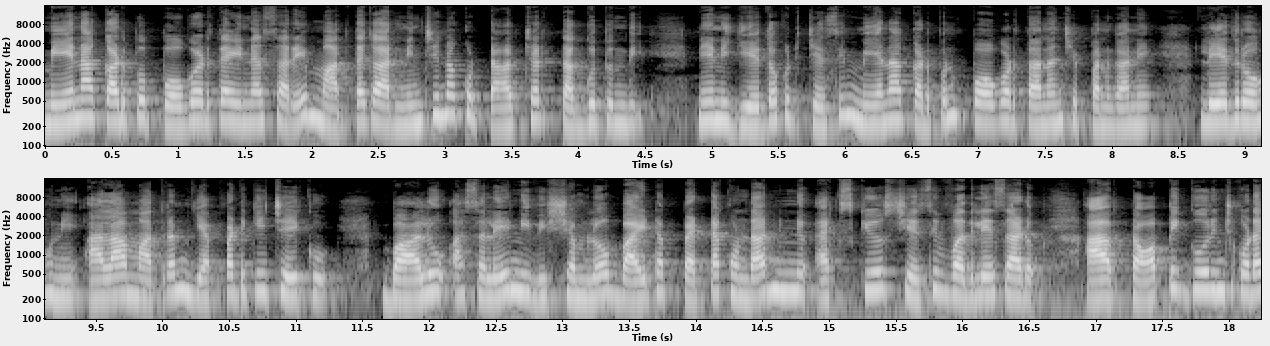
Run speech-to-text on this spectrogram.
మీనా కడుపు పోగొడితే అయినా సరే మా అత్తగారి నుంచి నాకు టార్చర్ తగ్గుతుంది. నేను ఏదో ఒకటి చేసి మీనా కడుపును పోగొడతానని చెప్పాను కానీ లేదు రోహిణి అలా మాత్రం ఎప్పటికీ చేయకు. బాలు అసలే నీ విషయంలో బయట పెట్టకుండా నిన్ను ఎక్స్క్యూజ్ చేసి వదిలేశాడు. ఆ టాపిక్ గురించి కూడా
